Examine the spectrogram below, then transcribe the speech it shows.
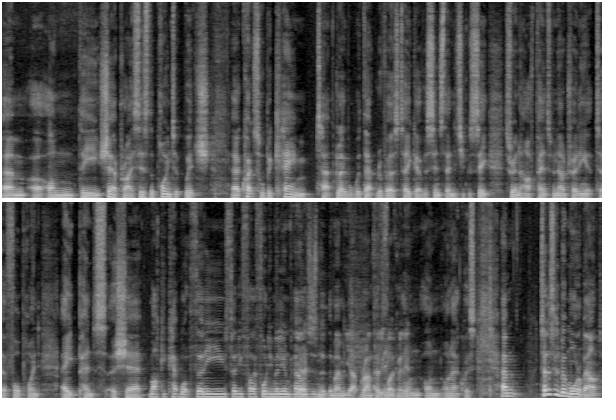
um, uh, on the share price is the point at which uh, Quetzal became Tap Global with that reverse takeover. Since then, as you can see, three and a half pence. We're now trading at uh, 4.8 pence a share. Market cap, what 30, 35, 40 million pounds, isn't it at the moment? Yeah, around 35 million on on, on Aquis. Um, Tell us a little bit more about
